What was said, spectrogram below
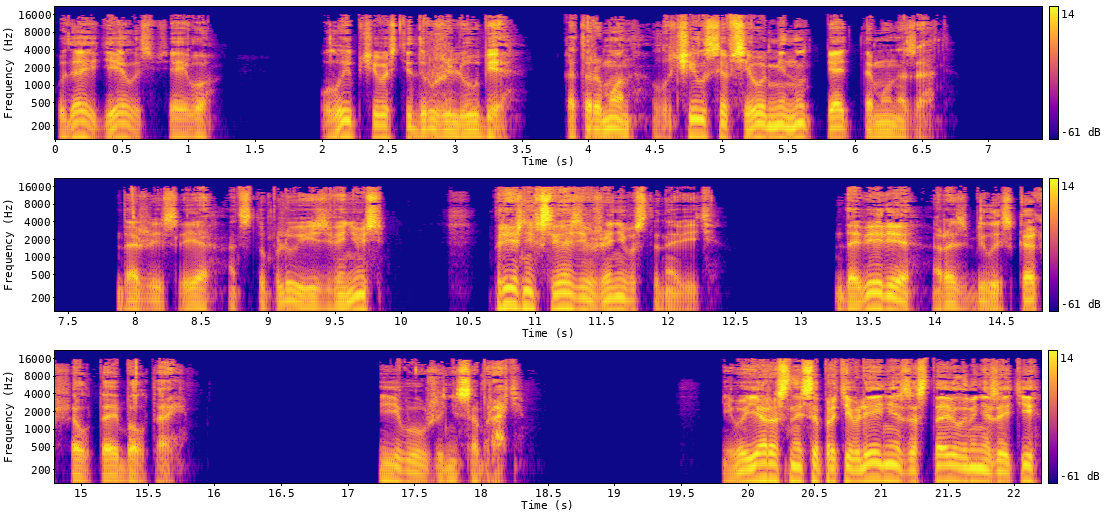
Куда и делась вся его улыбчивость и дружелюбие, которым он лучился всего минут пять тому назад. Даже если я отступлю и извинюсь, прежних связей уже не восстановить. Доверие разбилось, как шалтай-болтай. И его уже не собрать. Его яростное сопротивление заставило меня зайти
